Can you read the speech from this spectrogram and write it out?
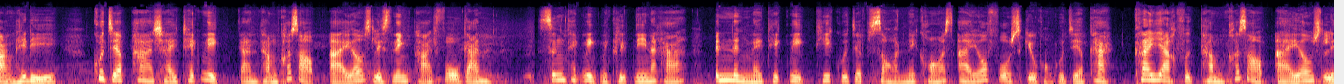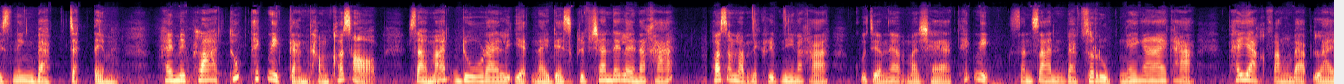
ฟังให้ดีครูเจี๊ยบพาใช้เทคนิคการทำข้อสอบ IELTS Listening Part 4 กัน ซึ่งเทคนิคในคลิปนี้นะคะ เป็นหนึ่งในเทคนิคที่ครูเจี๊ยบสอนในคอร์ส IELTS 4 Skill ของครูเจี๊ยบค่ะ ใครอยากฝึกทำข้อสอบ IELTS Listening แบบจัดเต็ม ให้ไม่พลาดทุกเทคนิคการทำข้อสอบ สามารถดูรายละเอียดใน description ได้เลยนะคะเพราะสำหรับในคลิปนี้นะคะครูเจี๊ยบเนี่ยมาแชร์เทคนิคสั้นๆ แบบสรุปง่าย ๆ ค่ะ ถ้าอยากฟังแบบราย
